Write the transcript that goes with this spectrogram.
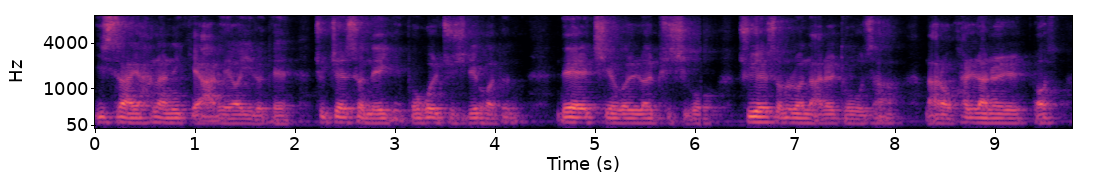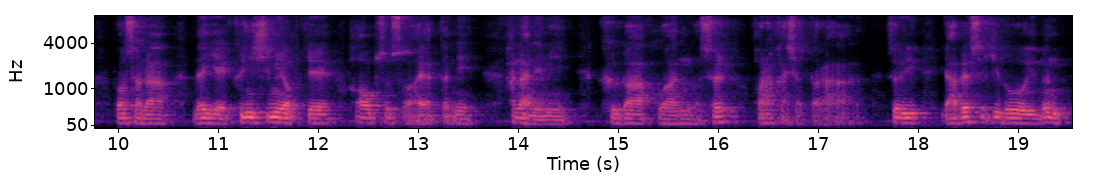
이스라엘 하나님께 아뢰어 이르되 주께서 내게 복을 주시려거든 내 지역을 넓히시고 주의 손으로 나를 도우사 나로 환란을 벗- 벗어나 내게 근심이 없게 하옵소서 하였더니 하나님이 그가 구한 것을 허락하셨더라. 그래서 이 야베스 기도는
